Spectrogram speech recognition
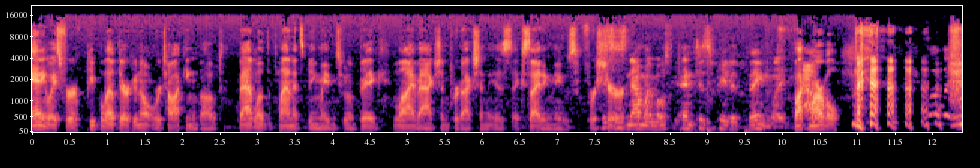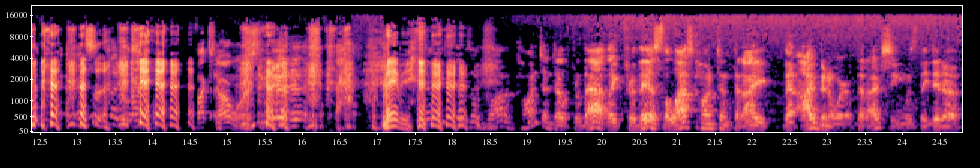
anyways, for people out there who know what we're talking about, Battle of the Planets being made into a big live action production is exciting news for this sure. is now my most anticipated thing. Like Fuck ow. Marvel. Well, let's- let's not go that Fuck Star Wars. Maybe. There's a lot of content out for that. Like for this, the last content that I that I've been aware of that I've seen was they did a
